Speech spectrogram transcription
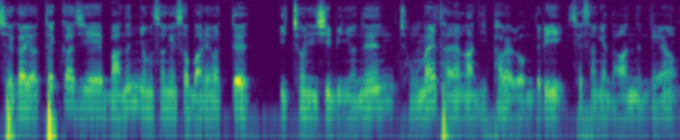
제가 여태까지의 많은 영상에서 말해왔듯 2022년은 정말 다양한 힙합 앨범들이 세상에 나왔는데요.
